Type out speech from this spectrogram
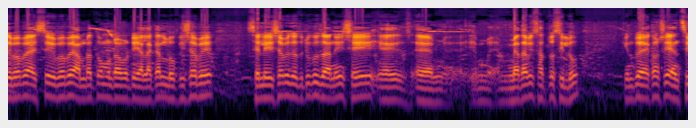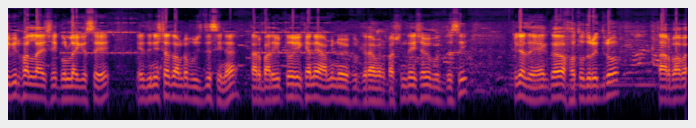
যেভাবে আসছে, ওইভাবে আমরা তো মোটামুটি এলাকার লোক হিসাবে, ছেলে হিসাবে যতটুকু জানি, সে মেধাবী ছাত্র ছিল। কিন্তু এখন সে এনসিবির পাল্লায় সে গোল্লায় গেছে, এই জিনিসটা তো আমরা বুঝতেছি না। তার বাড়ি তো এখানে আমি নবীপুর গ্রামের বাসিন্দা হিসাবে বলতেছি। ঠিক আছে একদম হতদরিদ্র তার বাবা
